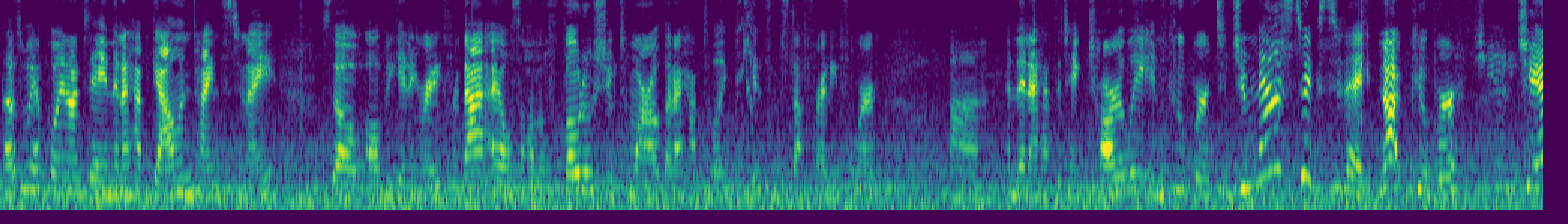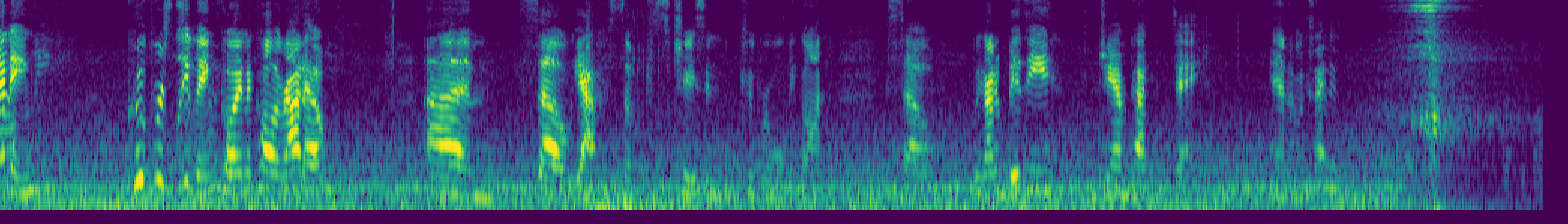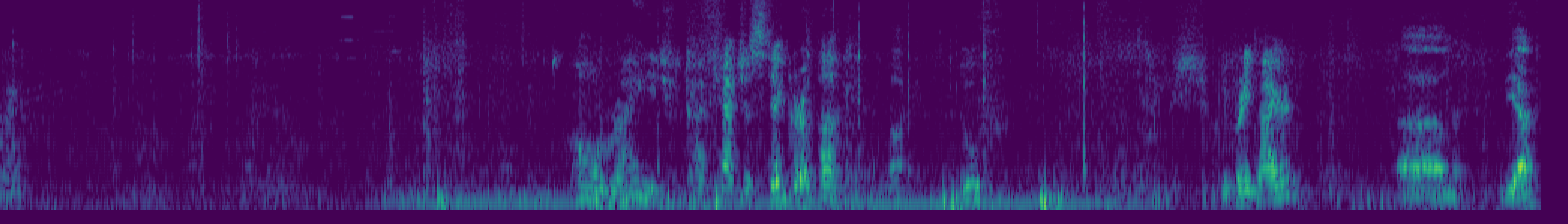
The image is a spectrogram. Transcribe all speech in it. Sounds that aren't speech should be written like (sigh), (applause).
that's what we have going on today. And then I have Galentine's tonight. So I'll be getting ready for that. I also have a photo shoot tomorrow that I have to like get some stuff ready for. Um, and then I have to take Charlie and Cooper to gymnastics today. Not Cooper, Channing. Channing. Cooper's leaving, going to Colorado. Um, so yeah, so Chase and Cooper will be gone. So we got a busy, jam-packed day, and I'm excited. All right, you try to catch a stick or a puck? Fuck. Oof. You pretty tired? Um, yeah.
